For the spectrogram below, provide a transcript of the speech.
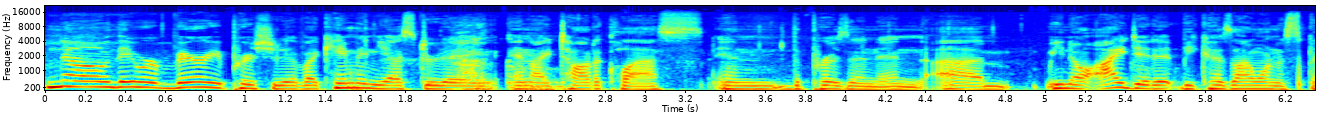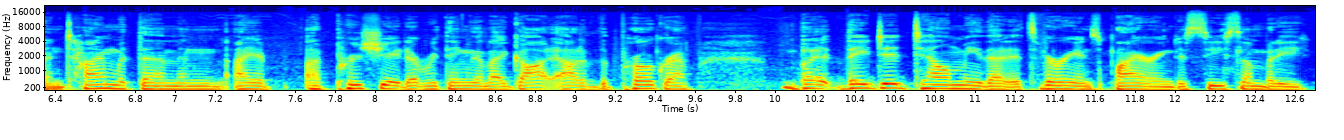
No, they were very appreciative. I came in yesterday and I taught a class in the prison, and um, you know I did it because I want to spend time with them, and I appreciate everything that I got out of the program. But they did tell me that it's very inspiring to see somebody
